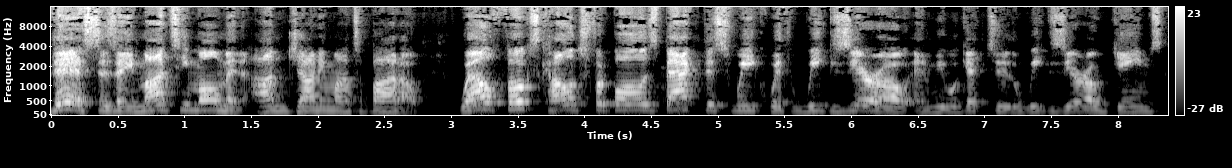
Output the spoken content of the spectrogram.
This is a Montie moment. I'm Johnny Montalbano. Well, folks, college football is back this week with week zero, and we will get to the week zero games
